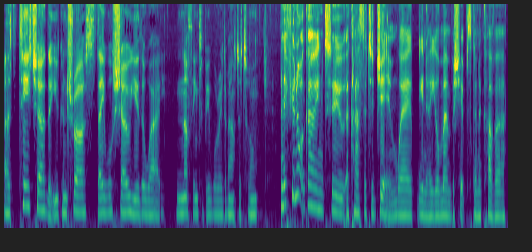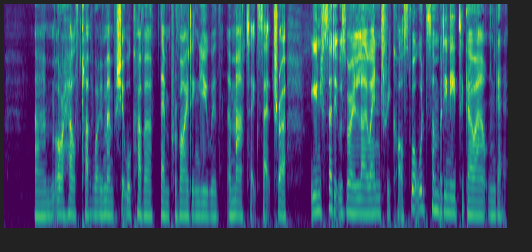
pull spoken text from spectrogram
a, teacher that you can trust, they will show you the way. Nothing to be worried about at all. And if you're not going to a class at a gym where you know your membership's going to cover, um, or a health club where your membership will cover them providing you with a mat, etc. You said it was very low entry cost. What would somebody need to go out and get?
